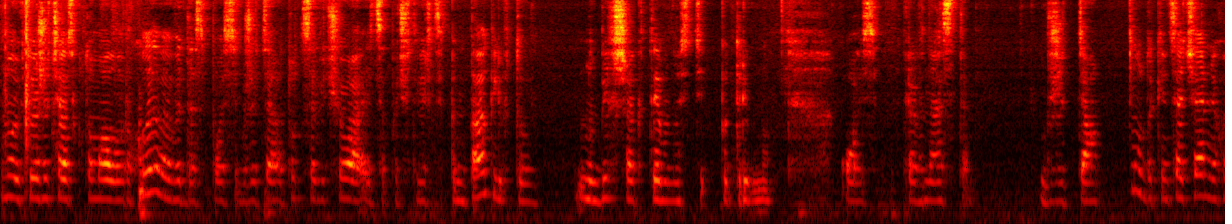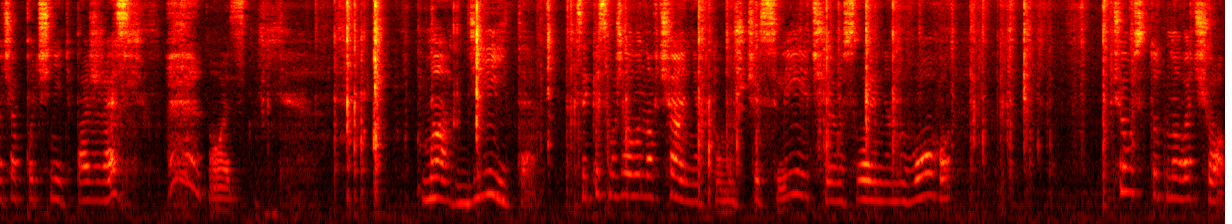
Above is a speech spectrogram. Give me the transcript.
Ну і в той же час, хто мало рухливий веде спосіб життя, тут це відчувається по четвірці пентаклів, то ну, більше активності потрібно ось привнести в життя. Ну, до кінця червня хоча б почніть паж жезлів. Ось. Маг, дійте. Це якесь можливо навчання в тому ж числі, чи освоєння нового. Чомусь тут новачок.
